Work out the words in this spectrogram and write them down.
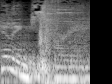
Killing spree.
